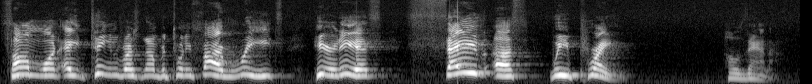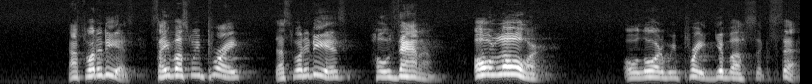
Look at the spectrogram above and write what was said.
Psalm 118, verse number 25 reads, Here it is, save us, we pray. Hosanna. That's what it is. Save us, we pray. That's what it is. Hosanna. Oh Lord. Oh Lord, we pray, give us success.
